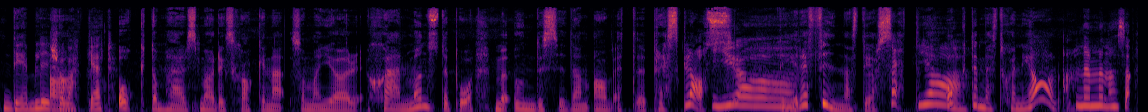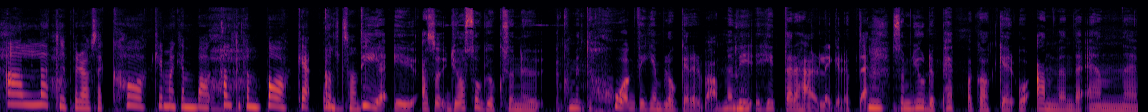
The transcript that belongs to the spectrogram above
Det blir så Ja. vackert. Och de här smördegskakorna som man gör stjärnmönster på med undersidan av ett eh, pressglas. Ja. Det är det finaste jag sett. Ja. Och det mest geniala. Nej, men alltså, alla typer av så här, kakor man kan baka. Allt du kan baka. Och Allt sånt. det är ju, alltså jag såg också nu, jag kommer inte ihåg vilken bloggare det var, men Mm. vi hittade det här och lägger upp det. Som gjorde pepparkakor och använde en, eh,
